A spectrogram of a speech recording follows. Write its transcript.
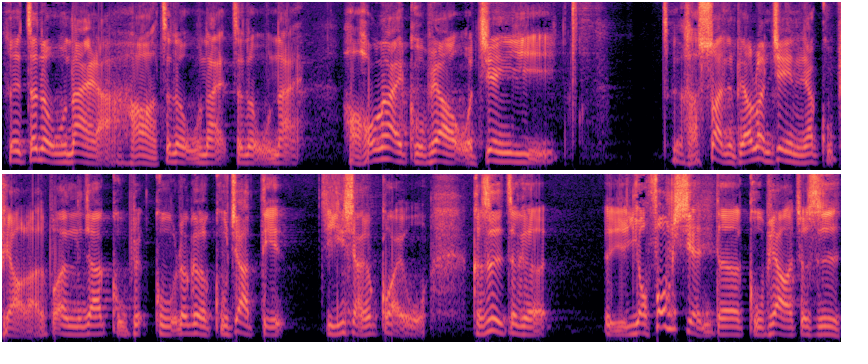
所以真的无奈啦，哈，真的无奈，真的无奈。好，红海股票，我建议。算了，不要乱建议人家股票了，不然人家股票股那个股价跌，影响又怪我。可是这个有风险的股票就是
